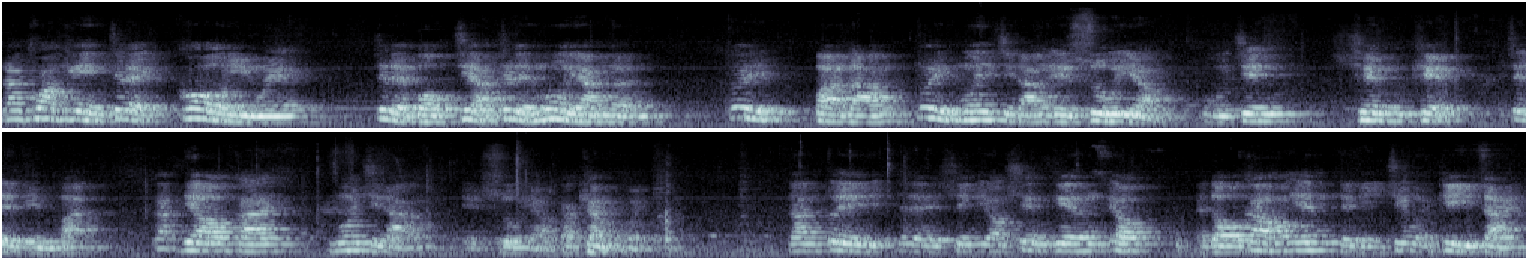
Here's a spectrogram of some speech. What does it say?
咱看见即个各样的、即个牧者、即个牧羊人，对别人、对每一人的需要，有真深刻即个明白，甲了解每一人的需要甲欠缺。咱对即个新约圣经约路加福音第二章的记载，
